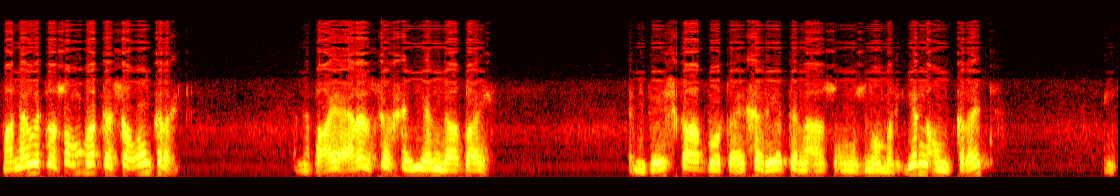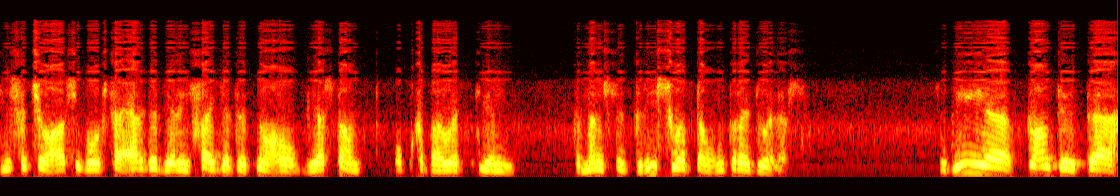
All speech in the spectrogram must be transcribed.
Maar nou het ons hom ook as 'n onkruid. En 'n baie ernstige een daarbey In die Weskaap word hy gereken as ons nommer 1 onkruid. En die situasie word vererger deur die feit dat dit nou al weerstand opgebou het teen ten minste 3 soorte onkruiddoders. So die uh, plant het 'n uh,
